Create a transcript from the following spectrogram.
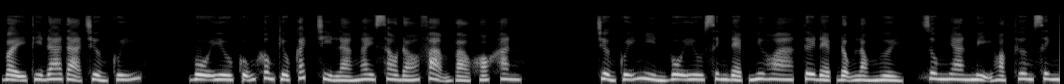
Vậy thì đa tạ trưởng quỹ. Vô ưu cũng không kiêu cách chỉ là ngay sau đó phạm vào khó khăn. Trưởng quỹ nhìn vô ưu xinh đẹp như hoa, tươi đẹp động lòng người, dung nhan mị hoặc thương sinh,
